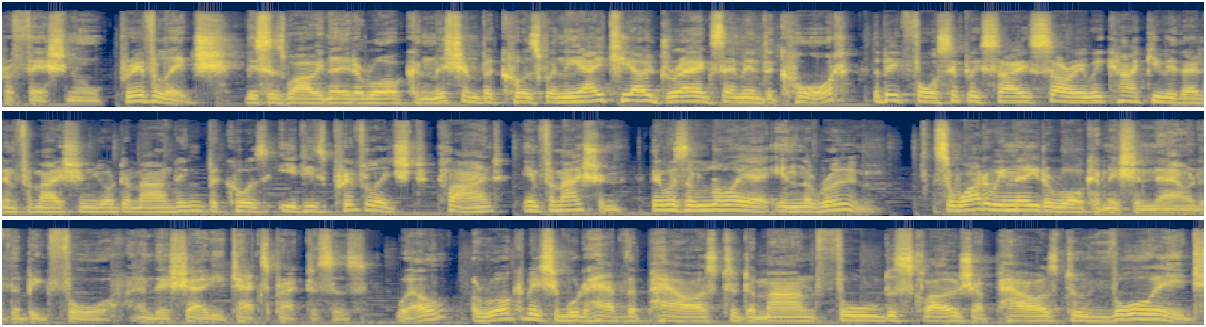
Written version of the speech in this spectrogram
professional privilege. This is why we need a Royal Commission because when the ATO drags them into court, the Big Four simply say, sorry, we can't give you that information you're demanding because it is privileged client information. There was a lawyer in the room. So, why do we need a Royal Commission now into the Big Four and their shady tax practices? Well, a Royal Commission would have the powers to demand full disclosure, powers to void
